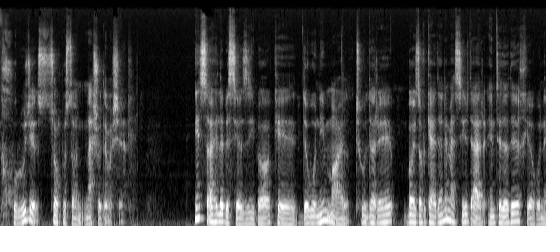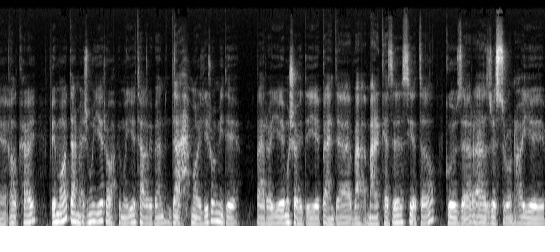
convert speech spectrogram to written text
خروج سرخپوستان نشده باشه. این ساحل بسیار زیبا که دو مایل طول داره با اضافه کردن مسیر در امتداد خیابون آلکای به ما در مجموع یه راهپیمایی تقریبا ده مایلی رو میده برای مشاهده بندر و مرکز سیاتل. گذر از رستوران های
